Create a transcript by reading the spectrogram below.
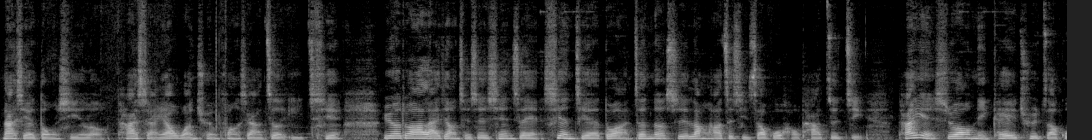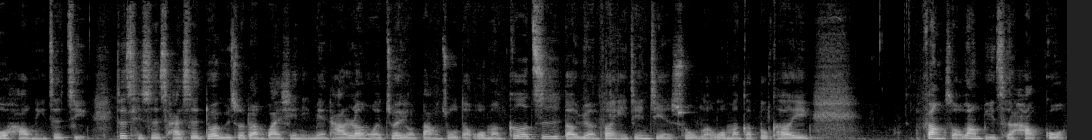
那些东西了，他想要完全放下这一切，因为对他来讲，其实现在现阶段真的是让他自己照顾好他自己，他也希望你可以去照顾好你自己，这其实才是对于这段关系里面他认为最有帮助的。我们各自的缘分已经结束了，我们可不可以？放手，让彼此好过，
